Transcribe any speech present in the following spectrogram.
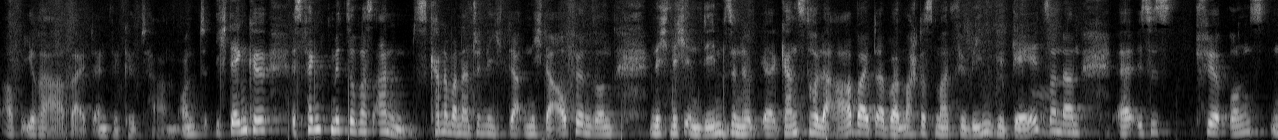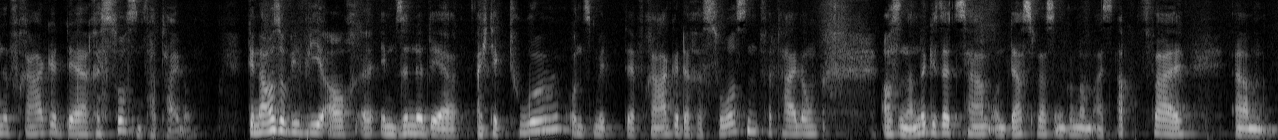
auf ihre Arbeit entwickelt haben. Und ich denke, es fängt mit sowas an. Es kann aber natürlich nicht da, nicht da aufhören, sondern nicht, nicht in dem Sinne äh, ganz tolle Arbeit, aber macht das mal für wenige Geld, sondern äh, es ist für uns eine Frage der Ressourcenverteilung. Genauso wie wir auch äh, im Sinne der Architektur uns mit der Frage der Ressourcenverteilung auseinandergesetzt haben und das, was im genommen als Abfall ähm,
